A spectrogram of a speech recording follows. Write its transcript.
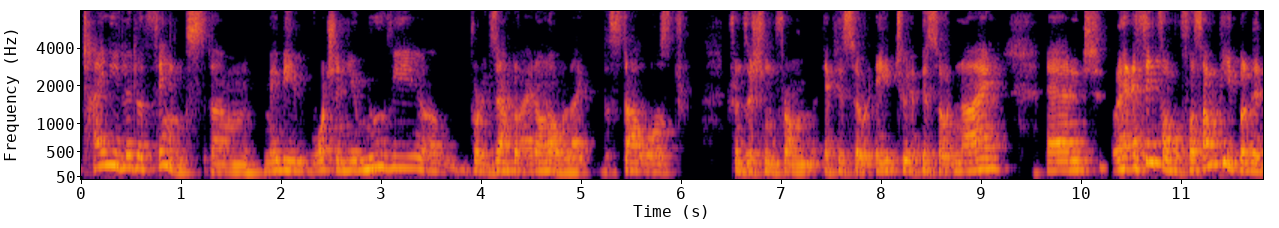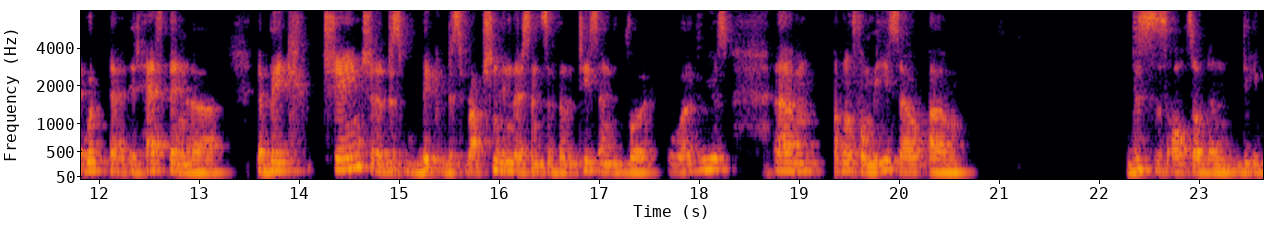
tiny little things. Um, maybe watch a new movie. Um, for example, I don't know, like the Star Wars transition from episode eight to episode nine. And I think for, for some people, it would uh, it has been a, a big change, a this big disruption in their sensibilities and world, worldviews, um, but not for me. So um, this is also then the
